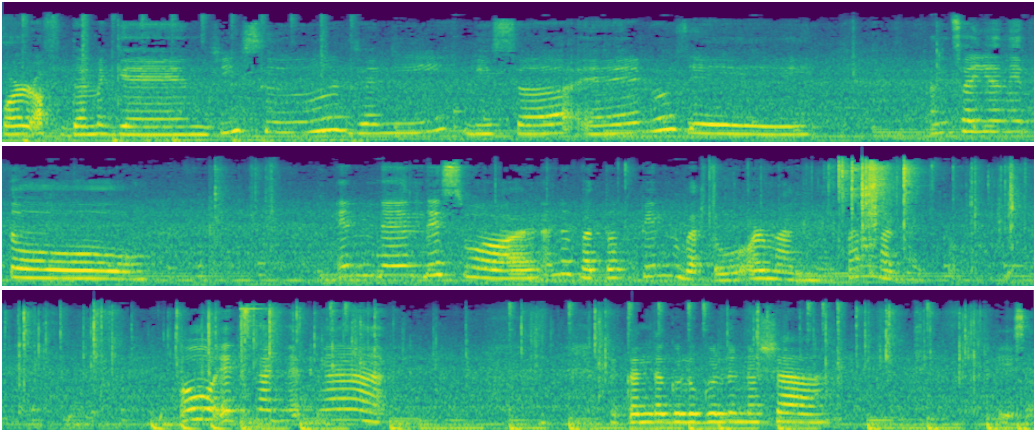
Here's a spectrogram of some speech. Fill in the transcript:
four of them again, Jisoo, Jenny, Lisa, and Rose. Ang saya nito. This one, ano ba to? Pin ba to? Or magnet? Parang magnet to. Oh, it's magnet nga. Nagkanda gulo-gulo na siya. Ayusin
